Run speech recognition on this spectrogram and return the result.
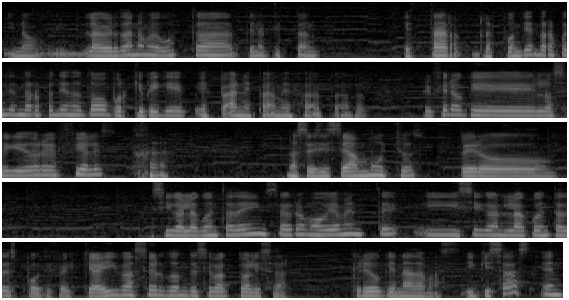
Y no, la verdad no me gusta tener que estar, respondiendo, respondiendo, respondiendo todo porque pegué spam, spam, spam, spam. Prefiero que los seguidores fieles, no sé si sean muchos, pero sigan la cuenta de Instagram obviamente y sigan la cuenta de Spotify, que ahí va a ser donde se va a actualizar. Creo que nada más. Y quizás en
